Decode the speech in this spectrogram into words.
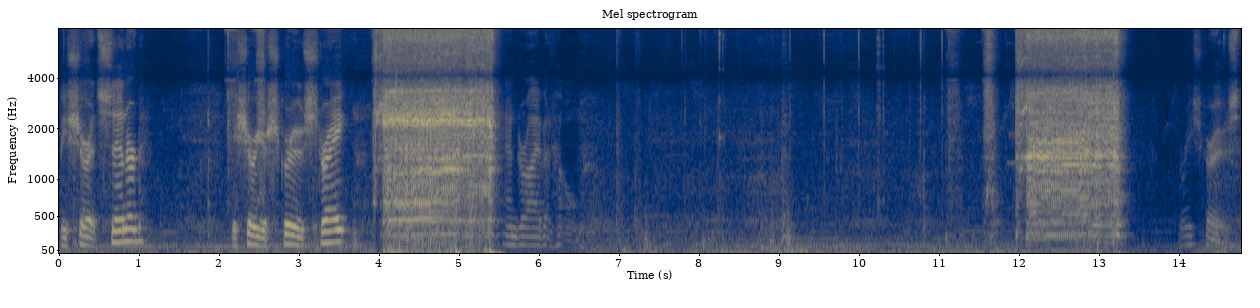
be sure it's centered. Be sure your screw's straight and drive it home. Three screws.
